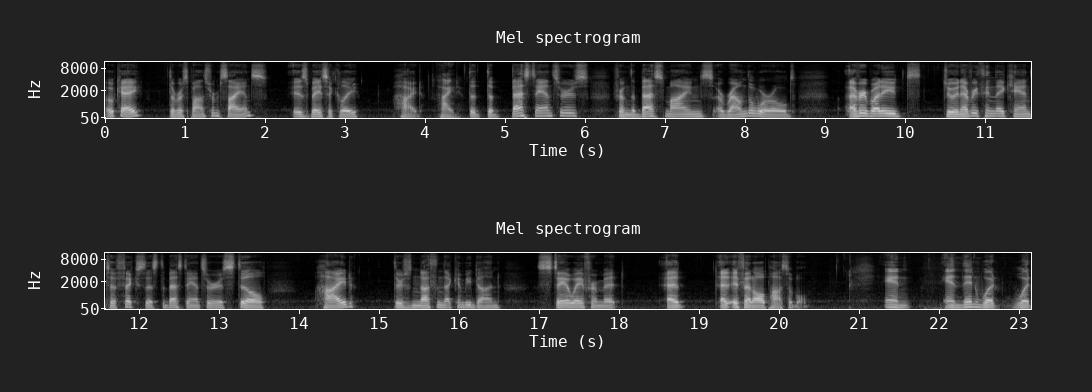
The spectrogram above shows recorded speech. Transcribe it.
okay, the response from science is basically hide. Hide. The the best answers from the best minds around the world. Everybody's doing everything they can to fix this. The best answer is still hide. There's nothing that can be done. Stay away from it, at, at, if at all possible. and and then what what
